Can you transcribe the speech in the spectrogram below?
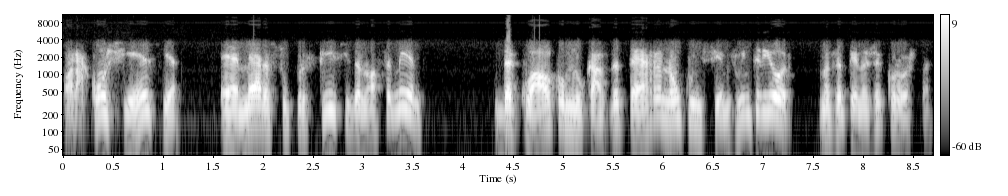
Ora, a consciência é a mera superfície da nossa mente, da qual, como no caso da Terra, não conhecemos o interior, mas apenas a crosta.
